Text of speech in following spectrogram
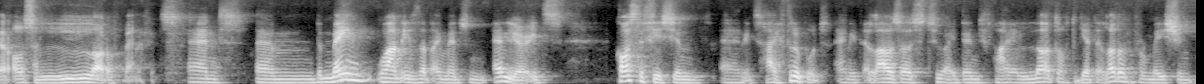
there are also a lot of benefits. And um, the main one is that I mentioned earlier, it's cost efficient and it's high throughput and it allows us to identify a lot of, to get a lot of information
